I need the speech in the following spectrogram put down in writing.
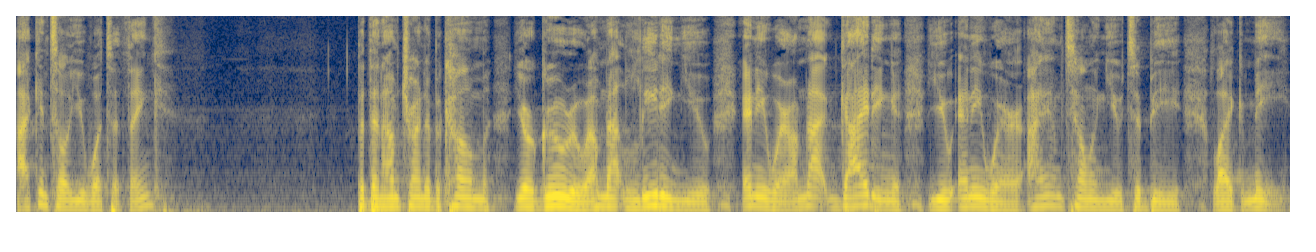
I can tell you what to think. But then I'm trying to become your guru. I'm not leading you anywhere. I'm not guiding you anywhere. I am telling you to be like me.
